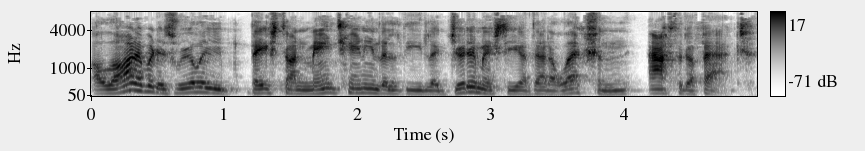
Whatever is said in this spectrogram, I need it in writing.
a lot of it is really based on maintaining the, the legitimacy of that election after the fact.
